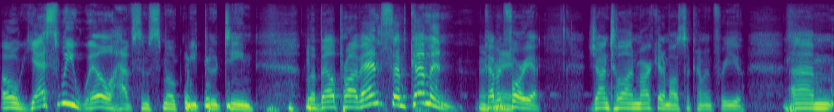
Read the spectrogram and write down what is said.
Oh yes, we will have some smoked meat poutine. La Belle Province, I'm coming, coming right. for you. Jean Talon Market, I'm also coming for you. Um,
